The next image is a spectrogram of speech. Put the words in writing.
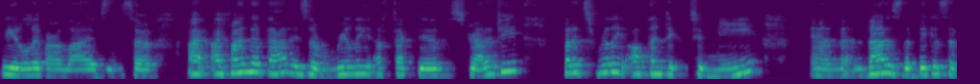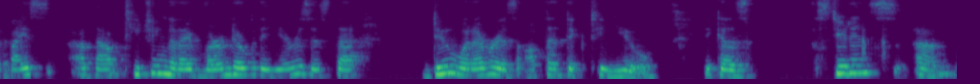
we live our lives. And so I, I find that that is a really effective strategy but it's really authentic to me and that is the biggest advice about teaching that I've learned over the years is that do whatever is authentic to you because students um,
